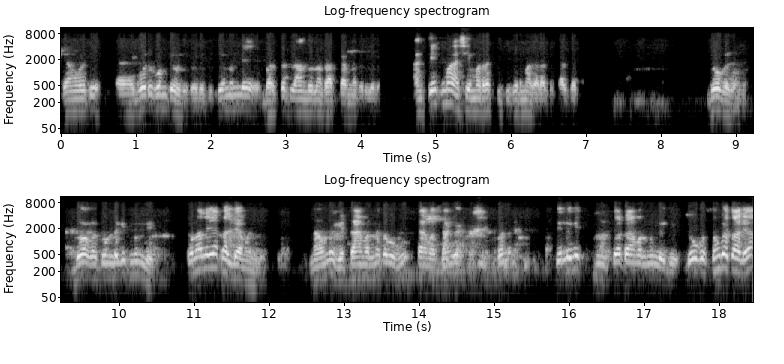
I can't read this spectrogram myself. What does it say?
त्यामुळे ते गोरे गुमटे होते थोडे ते. म्हणले भरकटलं आंदोलन राजकारणाकडे गेलं. आणि तेच महाशय मला किती तर मागायला लागलं कालच्या दोघ जण. दोघातून लगेच म्हणले कोणाला एकाला द्या म्हणले? नाव न घेत टायमाला नका बघू. टायमाला सांगा. पण ते लगेच त्या टायमाला म्हणले होते. दोघं संगत आल्या.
